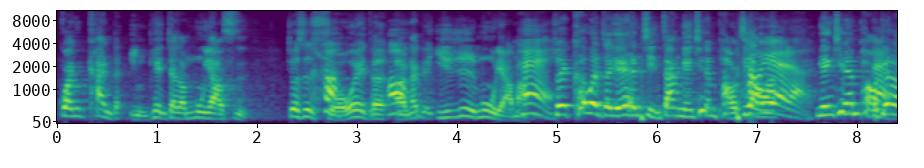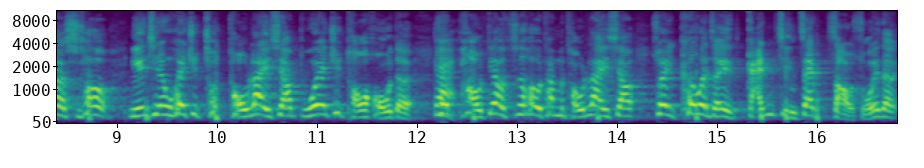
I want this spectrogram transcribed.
观看的影片叫做《木曜四》。就是所谓的 啊那个一日幕僚嘛，所以柯文哲也很紧张，年轻人跑掉啊，年轻人跑掉的时候，年轻人会去投投赖萧，不会去投侯的，所以跑掉之后，他们投赖萧，所以柯文哲也赶紧在找所谓的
